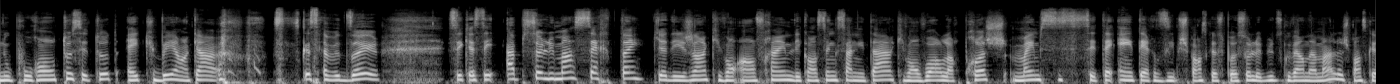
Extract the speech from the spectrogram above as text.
nous pourrons tous et toutes incuber en cœur. ce que ça veut dire, c'est que c'est absolument certain qu'il y a des gens qui vont enfreindre les consignes sanitaires, qui vont voir leurs proches, même si c'était interdit. je pense que c'est pas ça le but du gouvernement. Là. Je pense que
